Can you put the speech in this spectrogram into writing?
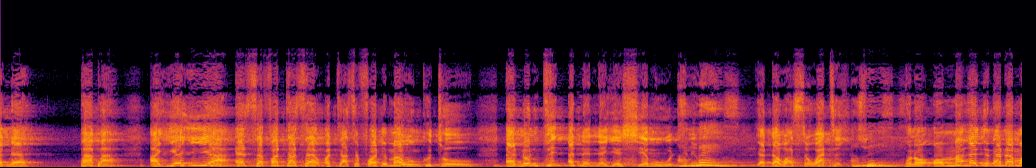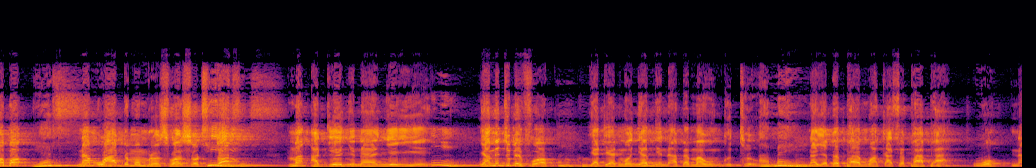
Ɛnɛ papa ayɛ yie a ɛsɛ fata sɛ ɔteasefoɔ de ma wo nkutoo ɛno nti ɛnɛ yɛahyia mu wɔ dine mu yɛda wase wate. Hono ɔma anyina da mmɔbɔ. Na waadom mmorosoɔ so dɔm. Ma adeɛ nyinaa nyɛ yie. Nyame tumifoɔ yɛde animonyam nyinaa bɛma wo nkuto. Amen. na yɛbɛpae mu aka sɛ paapa wo na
